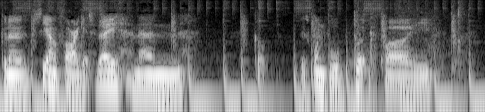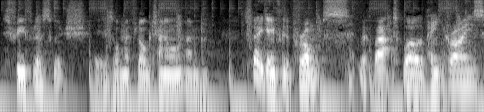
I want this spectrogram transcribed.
gonna see how far I get today and then got this wonderful book by Scrofulous, which is on my vlog channel. I'm slowly going through the prompts with that while the paint dries.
